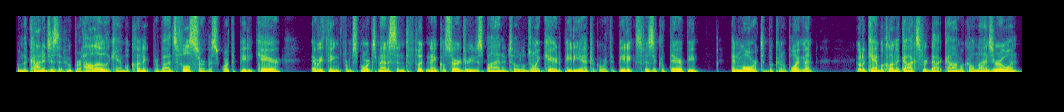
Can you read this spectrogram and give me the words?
from the cottages at Hooper Hollow, the Campbell Clinic provides full service orthopedic care, everything from sports medicine to foot and ankle surgery to spine and total joint care to pediatric orthopedics, physical therapy, and more. To book an appointment, go to campbellclinicoxford.com or call 901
